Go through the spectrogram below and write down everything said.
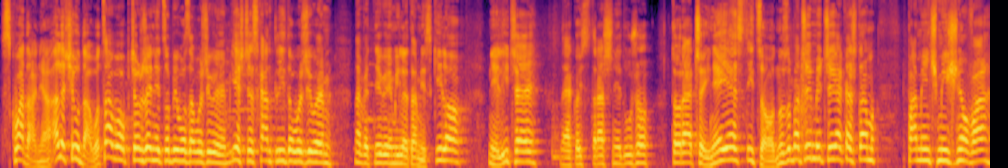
składania, ale się udało. Całe obciążenie, co było, założyłem. Jeszcze z handli dołożyłem. Nawet nie wiem, ile tam jest kilo. Nie liczę. No jakoś strasznie dużo. To raczej nie jest. I co? No zobaczymy, czy jakaś tam pamięć mięśniowa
